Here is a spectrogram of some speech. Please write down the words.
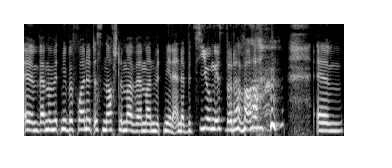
ähm, wenn man mit mir befreundet ist, noch schlimmer, wenn man mit mir in einer Beziehung ist oder war, ähm,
